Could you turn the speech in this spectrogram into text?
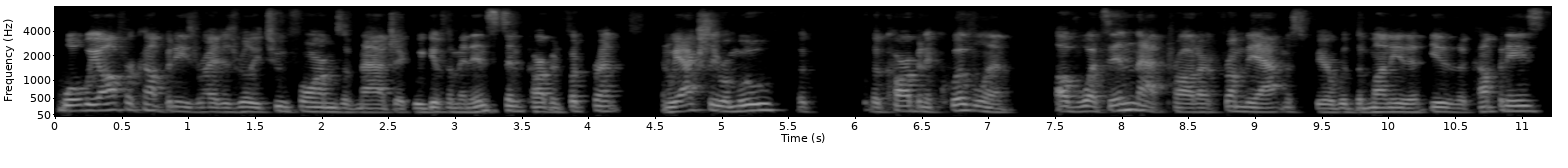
What we offer companies right is really two forms of magic. We give them an instant carbon footprint and we actually remove the, the carbon equivalent of what's in that product from the atmosphere with the money that either the companies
